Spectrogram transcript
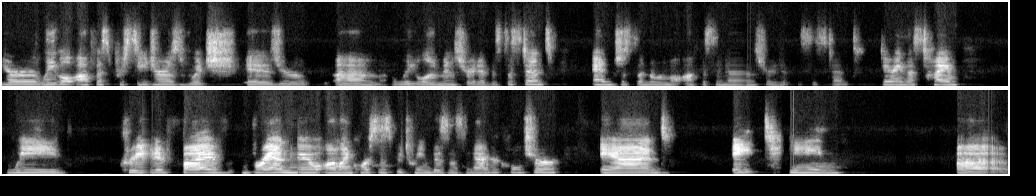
your legal office procedures, which is your um, legal administrative assistant, and just the normal office administrative assistant. During this time, we created five brand new online courses between business and agriculture and 18 uh,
